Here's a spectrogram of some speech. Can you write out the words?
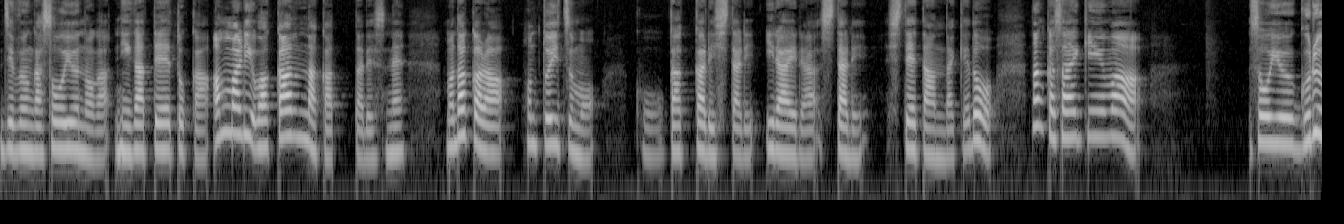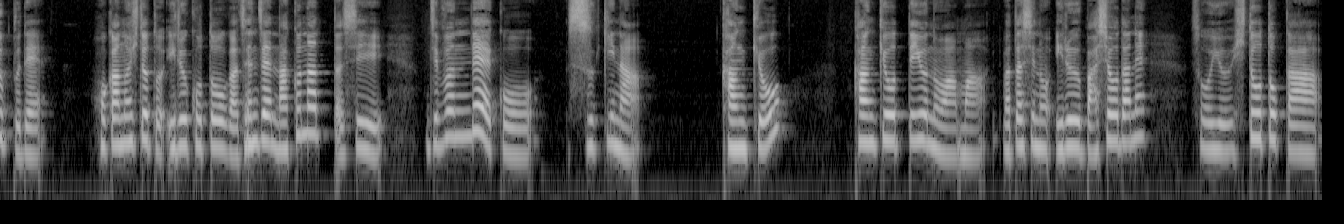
自分がそういうのが苦手とかあんまりわかんなかったですね。まあ、だから本当いつもこうがっかりしたりイライラしたりしてたんだけどなんか最近はそういうグループで他の人といることが全然なくなったし自分でこう好きな環境環境っていうのはまあ私のいる場所だね。そういう人とか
